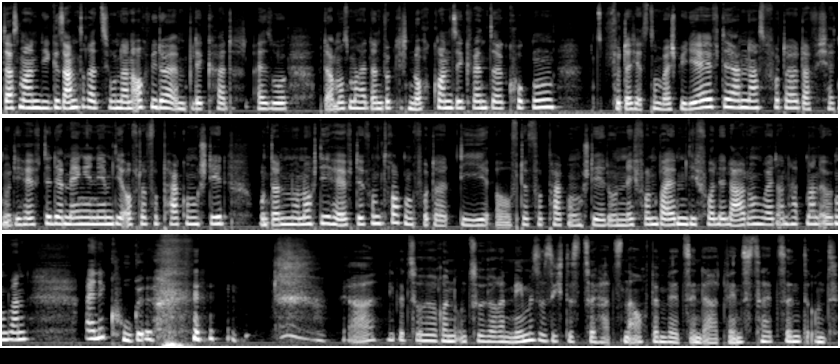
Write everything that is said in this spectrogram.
Dass man die Gesamtration dann auch wieder im Blick hat. Also da muss man halt dann wirklich noch konsequenter gucken. Fütter ich jetzt zum Beispiel die Hälfte an Nassfutter, darf ich halt nur die Hälfte der Menge nehmen, die auf der Verpackung steht und dann nur noch die Hälfte vom Trockenfutter, die auf der Verpackung steht und nicht von beiden die volle Ladung, weil dann hat man irgendwann eine Kugel. Ja, liebe Zuhörerinnen und Zuhörer, nehmen Sie sich das zu Herzen, auch wenn wir jetzt in der Adventszeit sind und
